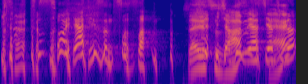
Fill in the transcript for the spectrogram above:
Ich dachte so, ja, die sind zusammen. Seid ihr zusammen? Ich habe das erst jetzt Hä? wieder.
